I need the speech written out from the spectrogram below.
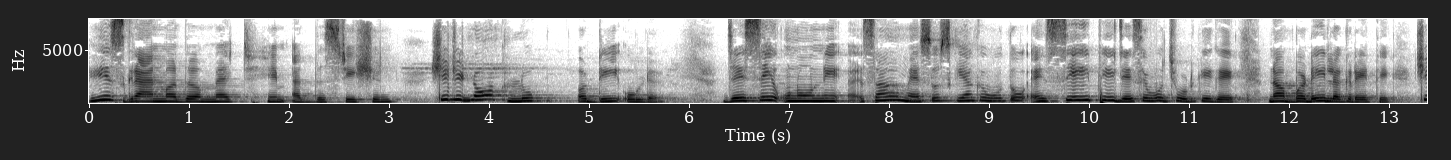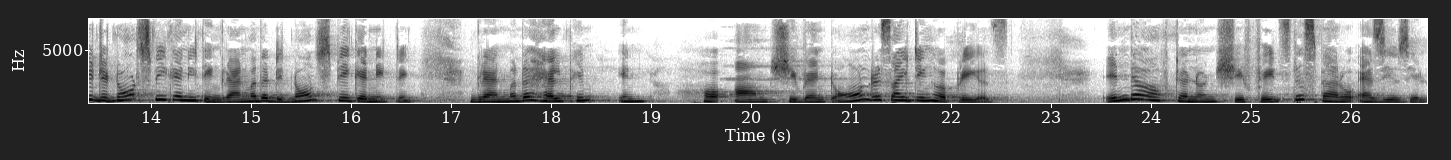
his grand mother met him at the station she did not look a day older जैसे उन्होंने ऐसा महसूस किया कि वो तो ऐसे ही थे जैसे वो छोड़ के गए ना बड़े लग रहे थे she did not speak anything grand mother did not speak anything grand mother help him in her arm she went on reciting her prayers in the afternoon she feeds the sparrow as usual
